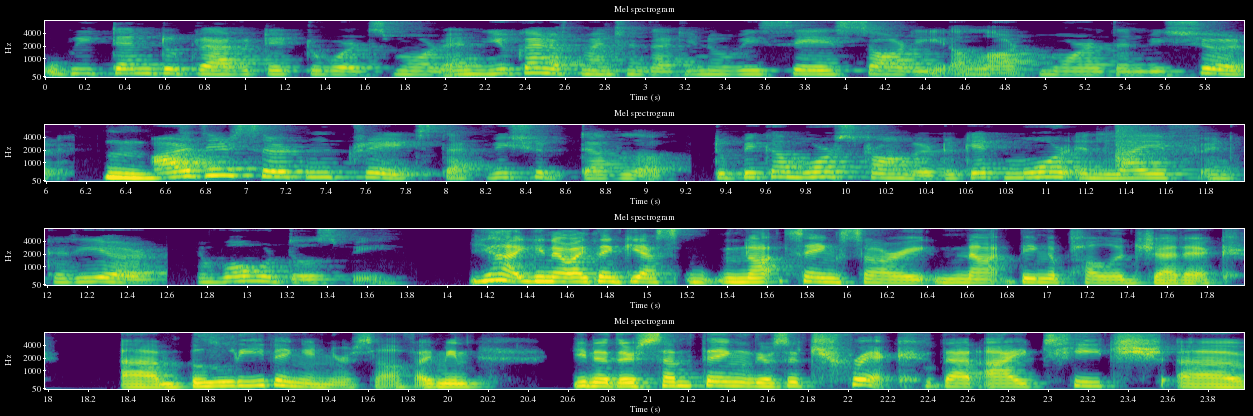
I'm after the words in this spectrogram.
we tend to gravitate towards more and you kind of mentioned that you know we say sorry a lot more than we should hmm. are there certain traits that we should develop to become more stronger to get more in life and career and what would those be? Yeah you know i think yes not saying sorry not being apologetic um, believing in yourself. I mean you know there's something there's a trick that i teach uh,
